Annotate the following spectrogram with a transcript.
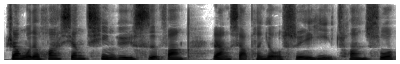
让我的花香沁郁四方，让小朋友随意穿梭。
